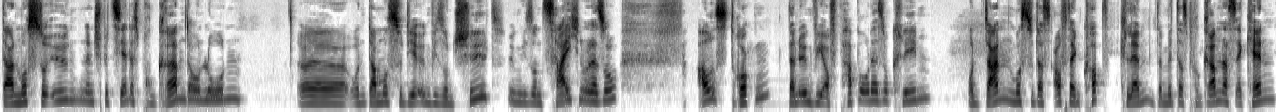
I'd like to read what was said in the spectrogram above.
Dann musst du irgendein spezielles Programm downloaden. Äh, und da musst du dir irgendwie so ein Schild, irgendwie so ein Zeichen oder so ausdrucken, dann irgendwie auf Pappe oder so kleben. Und dann musst du das auf deinen Kopf klemmen, damit das Programm das erkennt,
